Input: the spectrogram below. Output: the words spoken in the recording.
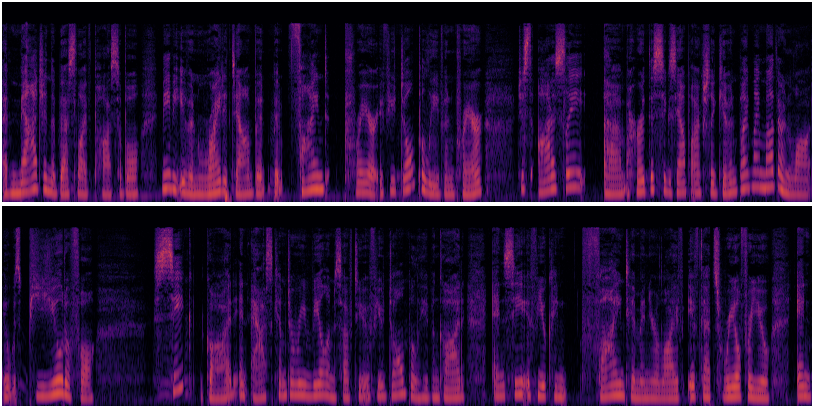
Imagine the best life possible. Maybe even write it down, but, but find prayer. If you don't believe in prayer, just honestly um, heard this example actually given by my mother in law. It was beautiful. Seek God and ask Him to reveal Himself to you if you don't believe in God, and see if you can find Him in your life, if that's real for you. And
